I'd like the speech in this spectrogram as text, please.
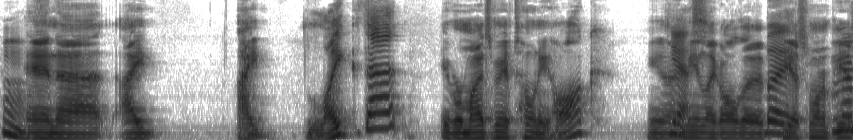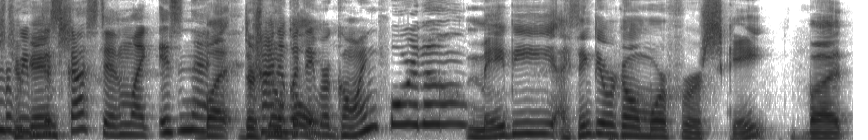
Hmm. And uh, I I like that. It reminds me of Tony Hawk. You know what I mean? Like all the But PS1 and PS2 remember we've games. discussed it. And like, isn't that But there's kind no of what they were going for, though? Maybe I think they were going more for skate, but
